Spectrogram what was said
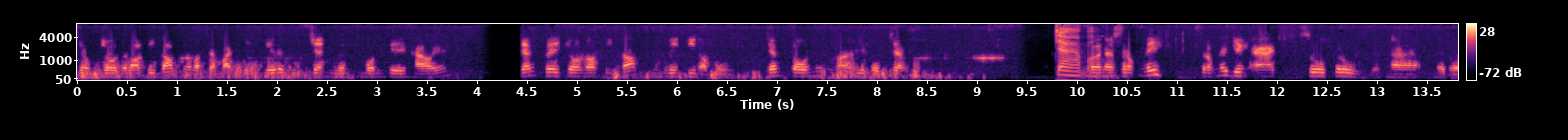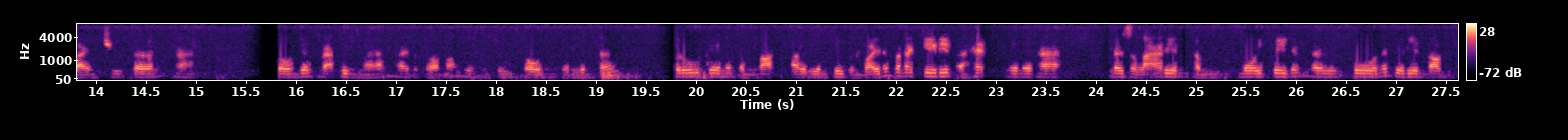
្ញុំចូលទៅដល់ទី10ខ្ញុំអត់ចាំបាច់រៀនទៀតទេគឺចេះមុនមុនគេហើយអញ្ចឹងពេលចូលដល់ទី10ខ្ញុំរៀនទី11អញ្ចឹងកូនមករៀនទៅអញ្ចឹងចាបើនៅស្រុកនេះស្រុកនេះយើងអាចសួរគ្រូថានៅកន្លែង tutor ថាកូនយើងថ្នាក់ទីប៉ុន្មានហើយបន្ទាប់មកយើងបញ្ជូនកូនទៅរៀនទៅគ្រូគេនឹងកំណត់ឲ្យរៀនទី8ហ្នឹងប៉ុន្តែគេរៀន ahead មានន័យថានៅសាលារៀនត្រឹម1 2អញ្ចឹងនៅគួរហ្នឹងគេរៀនដល់7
